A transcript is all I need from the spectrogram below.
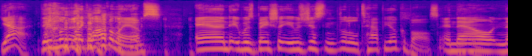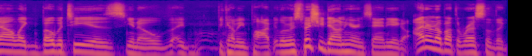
Yeah, they looked like lava lamps, and it was basically it was just little tapioca balls. And now now like boba tea is you know like, becoming popular, especially down here in San Diego. I don't know about the rest of the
